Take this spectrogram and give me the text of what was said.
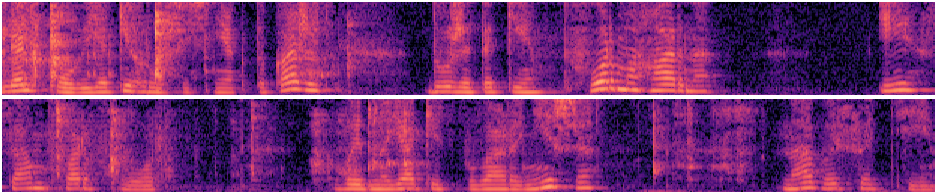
лялькові, як ігрушечні, як то кажуть. Дуже такі форма гарна. І сам фарфор. Видно, якість була раніше на висоті.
